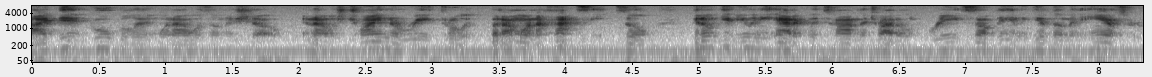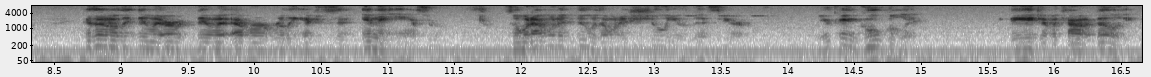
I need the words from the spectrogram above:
I did Google it when I was on the show, and I was trying to read through it, but I'm on a hot seat, so they don't give you any adequate time to try to read something and to give them an answer, because I don't think they were ever, they were ever really interested in the answer. So what I want to do is I want to show you this here. You can Google it, the age of accountability,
